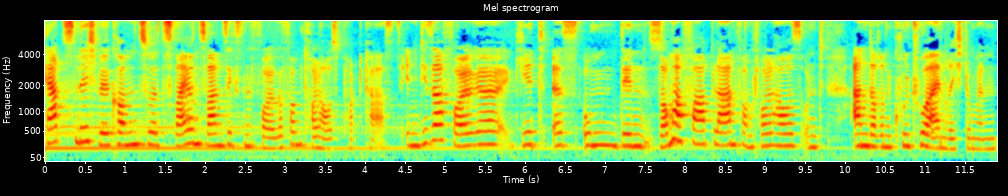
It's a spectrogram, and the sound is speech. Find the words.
Herzlich willkommen zur 22. Folge vom Tollhaus Podcast. In dieser Folge geht es um den Sommerfahrplan vom Tollhaus und anderen Kultureinrichtungen.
